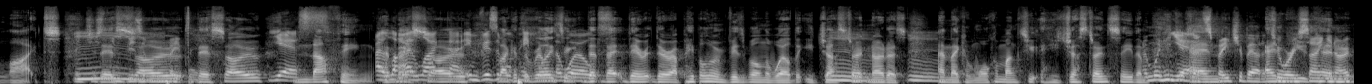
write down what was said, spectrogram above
light. just they're invisible so people. they're so Yes. nothing. I and li- they're I like that. Invisible it's a people in the world. That they, there there are people who are invisible in the world that you just Mm. don't notice, and they can walk amongst you, and you just don't see them. And when he gives that speech about it and too, where he's saying, you know,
